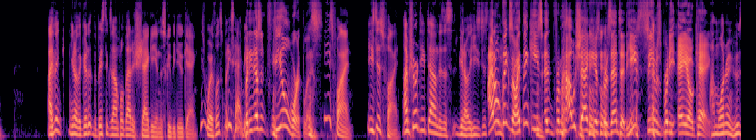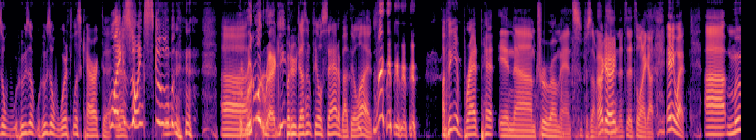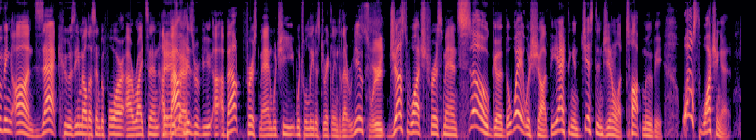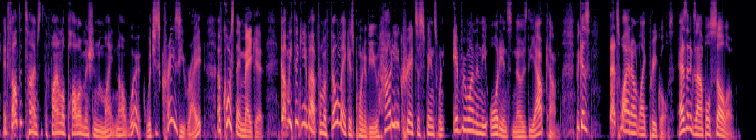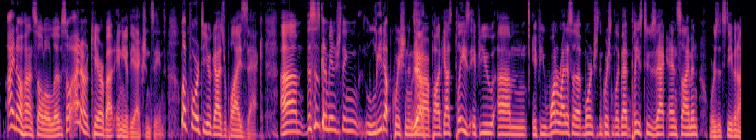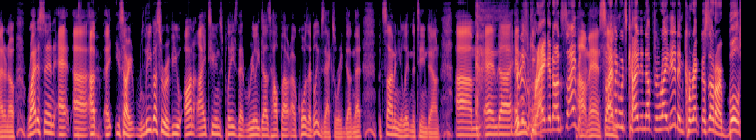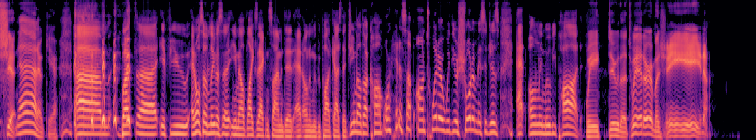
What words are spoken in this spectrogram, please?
I think you know the good the best example of that is Shaggy in the Scooby Doo gang. He's worthless, but he's happy. But he doesn't feel worthless. he's fine. He's just fine. I'm sure deep down there's this. You know, he's just. I don't think so. I think he's uh, from how Shaggy is presented. He seems pretty a okay. I'm wondering who's a who's a who's a worthless character. Like a- Zoink Scoob, uh, Raggy. but who doesn't feel sad about their lives. I'm thinking of Brad Pitt in um, True Romance for some Okay. reason. That's, that's the one I got. Anyway, uh, moving on. Zach, who has emailed us in before, uh, writes in Hey, about Zach. his review uh, about First Man, which he which will lead us directly into that review. Sweet. Just watched First Man. So good. The way it was shot, the acting, and just in general, a top movie. Whilst watching it, it felt at times that the final Apollo mission might not work, which is crazy, right? Of course they make it. Got me thinking about from a filmmaker's point of view, how do you create suspense when everyone in the audience knows the outcome? Because that's why I don't like prequels. As an example, Solo. I know Han Solo lives, so I don't care about any of the action scenes. Look forward to your guys' replies, Zach. Um, this is going to be an interesting lead-up question into Yeah. our podcast. Please, if you um, if you want to write us uh, more interesting questions like that, please to Zach and Simon, or is it Steven? I don't know. Write us in at uh, uh, uh, sorry, leave us a review on iTunes, please. That really does help out our cause. I believe Zach's already done that, but Simon, you're letting the team down. Um, and uh, You're and just keep- ragging on Simon. Oh, man, Simon Simon. was kind enough to write in and correct us on our bullshit. Nah, I don't care. Um, but uh, if you, and also leave us an email like Zach and Simon did at onlymoviepodcast at gmail.com or hit us up on Twitter with your shorter messages at onlymoviepod. We do the Twitter machine.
